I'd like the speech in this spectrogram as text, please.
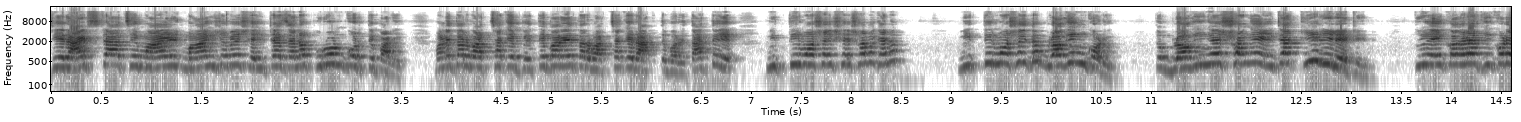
যে রাইটসটা আছে মায়ের, মা হিসেবে সেইটা যেন পূরণ করতে পারে। মানে তার বাচ্চাকে পেতে পারে, তার বাচ্চাকে রাখতে পারে। তাতে মৃত্যুর মশাই শেষ হবে কেন? মৃত্যুর মশাই তো ব্লগিং করে। তো ব্লগিং এর সঙ্গে এটা কি রিলেটেড তুই এই কথাটা কি করে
